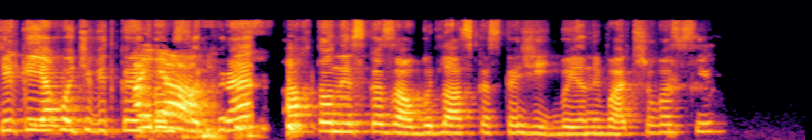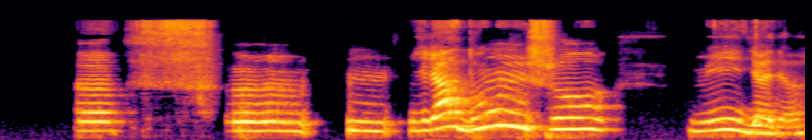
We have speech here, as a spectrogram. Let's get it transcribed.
Тільки я хочу відкрити вам секрет, а хто не сказав, будь ласка, скажіть, бо я не бачу вас всіх. Е, Я думаю, що мій дядя.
